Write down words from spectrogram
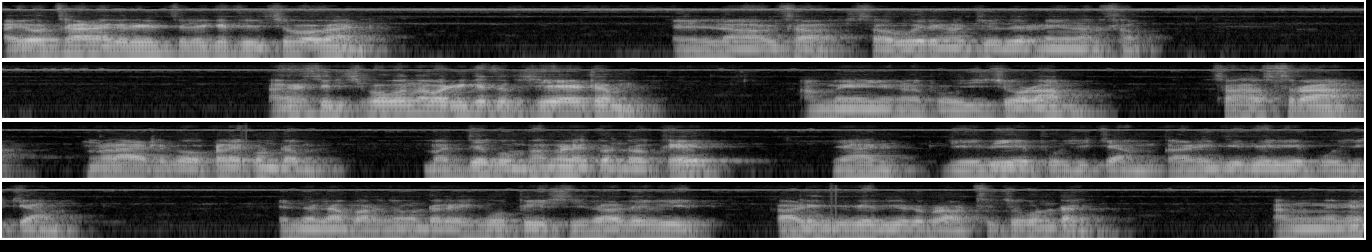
അയോധ്യ നഗരത്തിലേക്ക് തിരിച്ചു പോകാൻ എല്ലാവിധ സൗകര്യങ്ങളും ചെയ്തു തരണേന്നർത്ഥം അങ്ങനെ തിരിച്ചു പോകുന്ന വഴിക്ക് തീർച്ചയായിട്ടും അമ്മയെ ഞങ്ങൾ പൂജിച്ചോളാം. സഹസ്രങ്ങളായിട്ടുള്ള ഗോക്കളെ കൊണ്ടും മദ്യകുംഭങ്ങളെ കൊണ്ടൊക്കെ ഞാൻ ദേവിയെ പൂജിക്കാം കാളിന്ദി ദേവിയെ പൂജിക്കാം എന്നെല്ലാം പറഞ്ഞുകൊണ്ട് കൈകൂപ്പി സീതാദേവി കാളിന്ദി ദേവിയോട് പ്രാർത്ഥിച്ചുകൊണ്ട് അങ്ങനെ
